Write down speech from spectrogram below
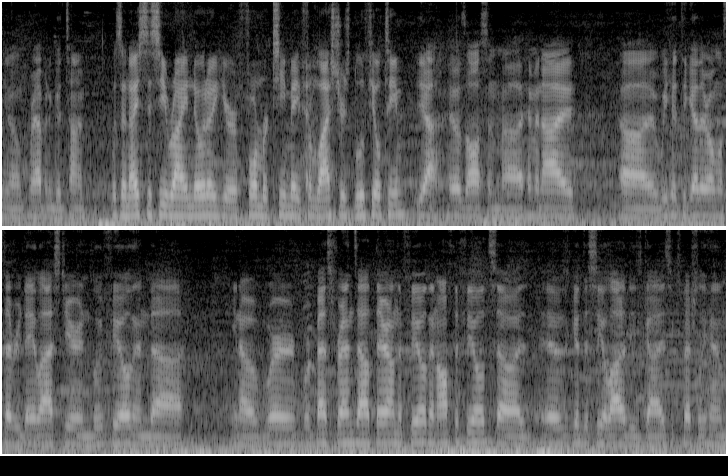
you know we're having a good time. Was it nice to see Ryan Noda, your former teammate from last year's Bluefield team? Yeah, it was awesome. Uh, him and I uh, we hit together almost every day last year in Bluefield, and uh, you know we're we're best friends out there on the field and off the field. So uh, it was good to see a lot of these guys, especially him.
